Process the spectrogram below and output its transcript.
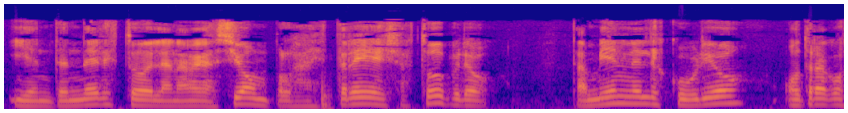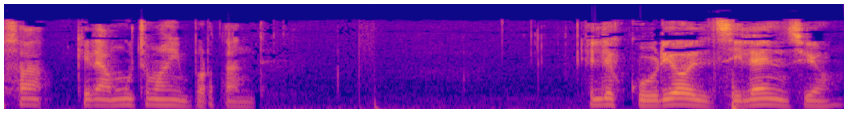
y entender esto de la navegación por las estrellas, todo, pero también él descubrió otra cosa que era mucho más importante. Él descubrió el silencio,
